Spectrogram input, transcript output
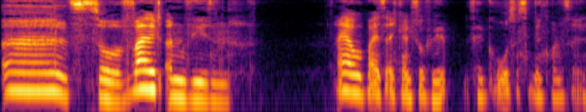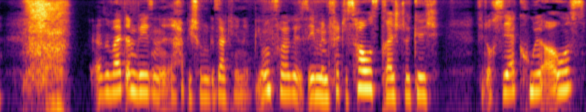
Also, Waldanwesen. Naja, wobei es eigentlich gar nicht so viel Feld groß ist. Den Kornfeld. Also Waldanwesen, habe ich schon gesagt, in der Biomfolge ist eben ein fettes Haus, dreistöckig. Sieht auch sehr cool aus.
